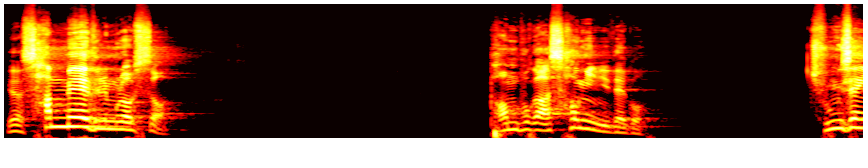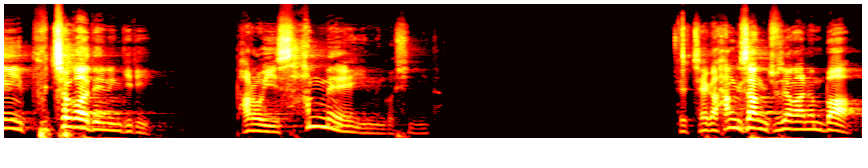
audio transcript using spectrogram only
그래서 삼매에 들므로써 범부가 성인이 되고 중생이 부처가 되는 길이 바로 이 삼매에 있는 것입니다. 제가 항상 주장하는 바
